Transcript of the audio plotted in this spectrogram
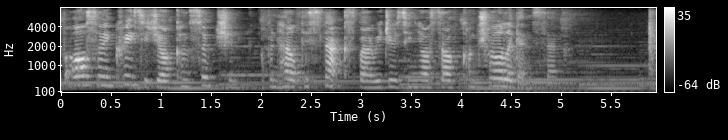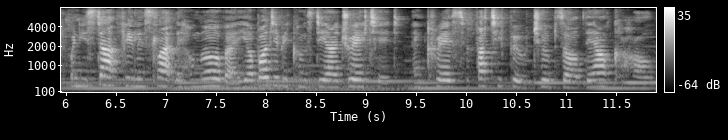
but also increases your consumption of unhealthy snacks by reducing your self control against them. When you start feeling slightly hungover, your body becomes dehydrated and craves for fatty food to absorb the alcohol.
